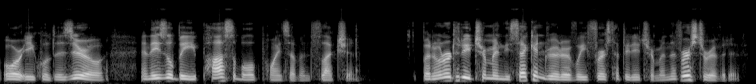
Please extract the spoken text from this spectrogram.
or equal to zero, and these will be possible points of inflection. But in order to determine the second derivative, we first have to determine the first derivative.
